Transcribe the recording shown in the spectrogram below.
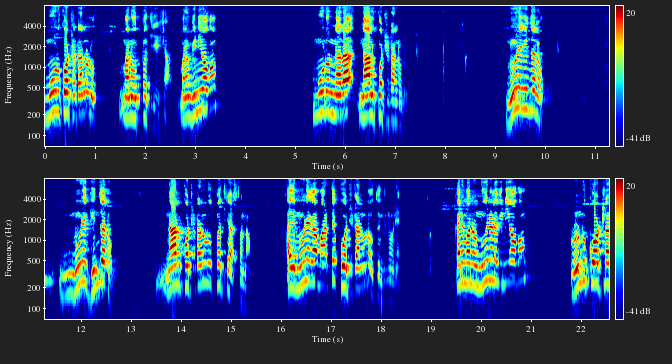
మూడు కోట్ల టన్నులు మనం ఉత్పత్తి చేశాం. మనం వినియోగం మూడున్నర నాలుగు కోట్ల టన్నులు నూనె గింజలు నూనె గింజలు నాలుగు కోట్ల టన్నులు ఉత్పత్తి చేస్తున్నాం. అది నూనెగా మారితే కోటి టన్నులు అవుతుంది నూనె. కానీ మనం నూనెల వినియోగం రెండు కోట్ల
